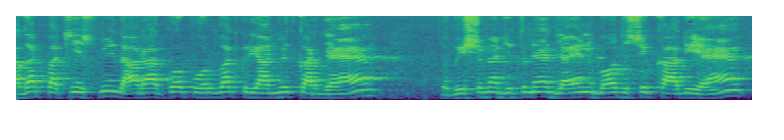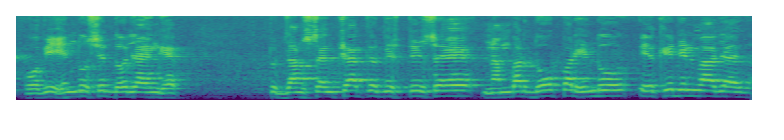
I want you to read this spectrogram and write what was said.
अगर पच्चीसवीं धारा को पूर्ववत क्रियान्वित कर दें तो विश्व में जितने जैन, बौद्ध, सिख आदि हैं, वो भी हिंदू सिद्ध हो जाएँगे। तो जनसंख्या की दृष्टि से नंबर दो पर हिंदू एक ही दिन में आ जाएगा।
